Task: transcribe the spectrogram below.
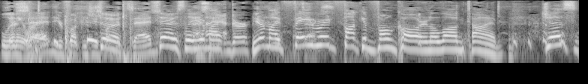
Liz Zed? You're fucking. She's Dude, fucking Zed. Seriously, you're my you're my favorite fucking phone caller in a long time. Just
